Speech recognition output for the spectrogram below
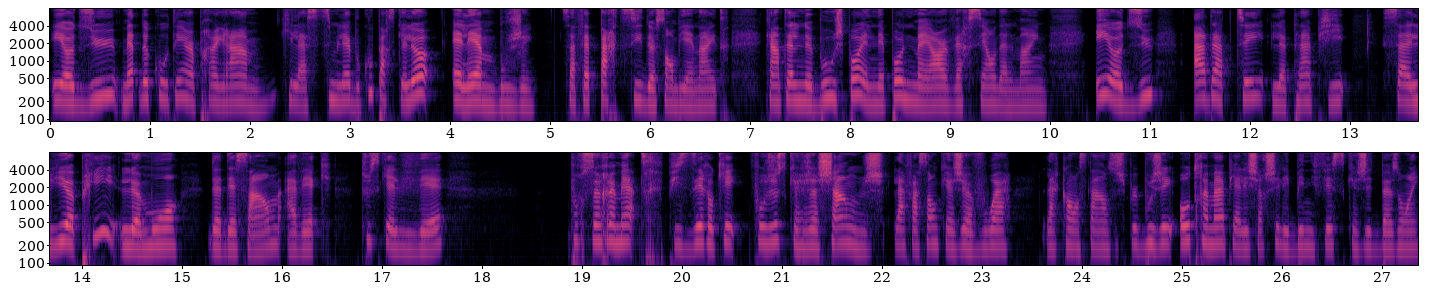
et a dû mettre de côté un programme qui la stimulait beaucoup parce que là, elle aime bouger. Ça fait partie de son bien-être. Quand elle ne bouge pas, elle n'est pas une meilleure version d'elle-même. Et a dû adapter le plan. Puis ça lui a pris le mois de décembre avec tout ce qu'elle vivait pour se remettre, puis se dire, OK, il faut juste que je change la façon que je vois la constance. Je peux bouger autrement puis aller chercher les bénéfices que j'ai de besoin.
